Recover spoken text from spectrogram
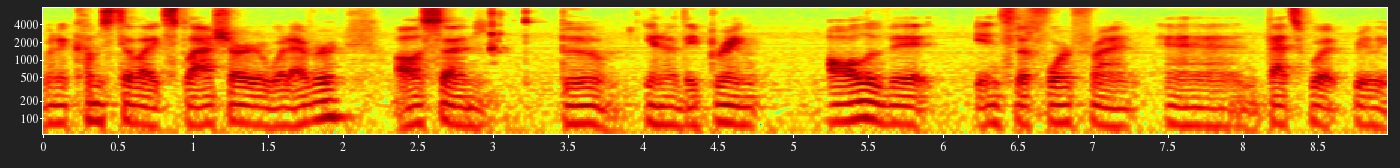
when it comes to like splash art or whatever, all of a sudden, boom, you know, they bring all of it into the forefront, and that's what really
